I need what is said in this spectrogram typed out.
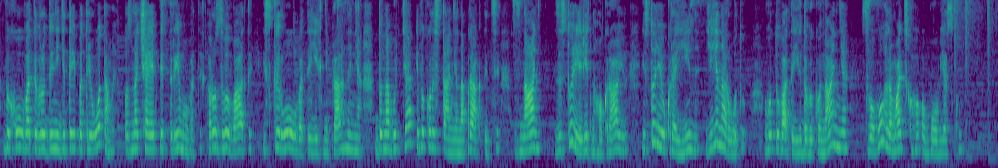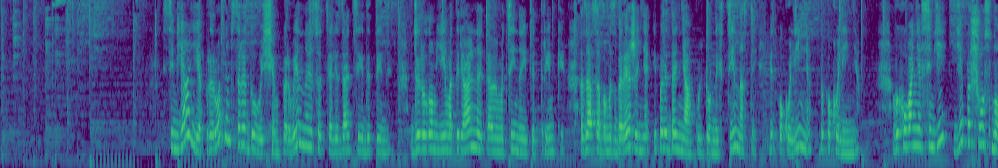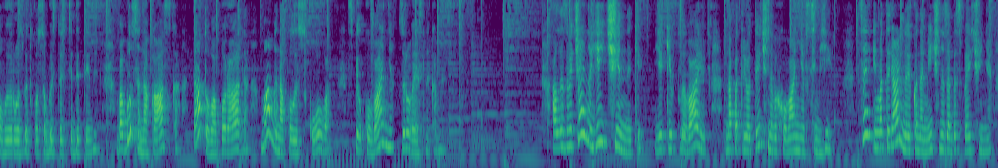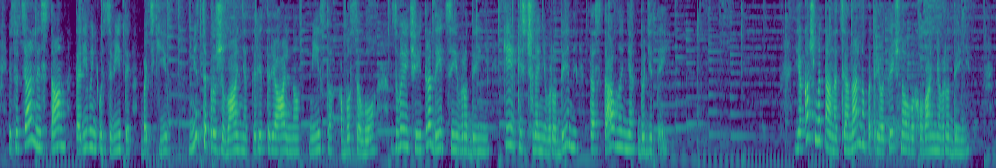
Виховувати в родині дітей патріотами означає підтримувати, розвивати і скеровувати їхні прагнення до набуття і використання на практиці знань з історії рідного краю, історії України, її народу, готувати їх до виконання свого громадського обов'язку. Сім'я є природним середовищем первинної соціалізації дитини, джерелом її матеріальної та емоційної підтримки, засобами збереження і передання культурних цінностей від покоління до покоління. Виховання в сім'ї є першоосновою розвитку особистості дитини, бабусина казка, татова порада, мамина колискова, спілкування з ровесниками. Але, звичайно, є й чинники, які впливають на патріотичне виховання в сім'ї. Це і матеріально-економічне забезпечення, і соціальний стан та рівень освіти батьків, місце проживання територіально, місто або село, звичаї, традиції в родині, кількість членів родини та ставлення до дітей. Яка ж мета національно-патріотичного виховання в родині?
